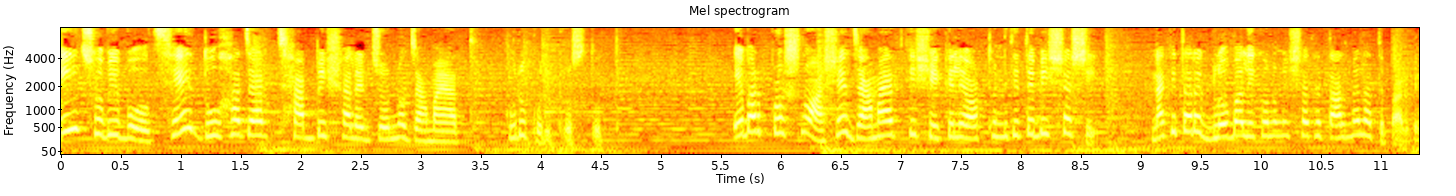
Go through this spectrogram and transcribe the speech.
এই ছবি বলছে দু হাজার ছাব্বিশ সালের জন্য জামায়াত পুরোপুরি প্রস্তুত। এবার প্রশ্ন আসে, জামায়াত কি সেকেলে অর্থনীতিতে বিশ্বাসী, নাকি তারা গ্লোবাল ইকোনমির সাথে তাল মেলাতে পারবে?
